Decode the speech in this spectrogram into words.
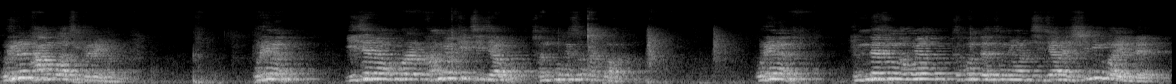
우리는 다음과 같이 결의합니다. 우리는 이재명 후보를 강력히 지지하고 전국에서 활동합니다. 우리는 김대중 노무현 두 분 대통령을 지지하는 시민과 연대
